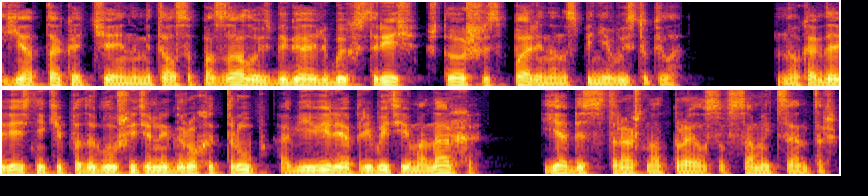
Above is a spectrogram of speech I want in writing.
Я так отчаянно метался по залу, избегая любых встреч, что аж испарина на спине выступила. Но когда вестники под оглушительный грохот труп объявили о прибытии монарха, я бесстрашно отправился в самый центр,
